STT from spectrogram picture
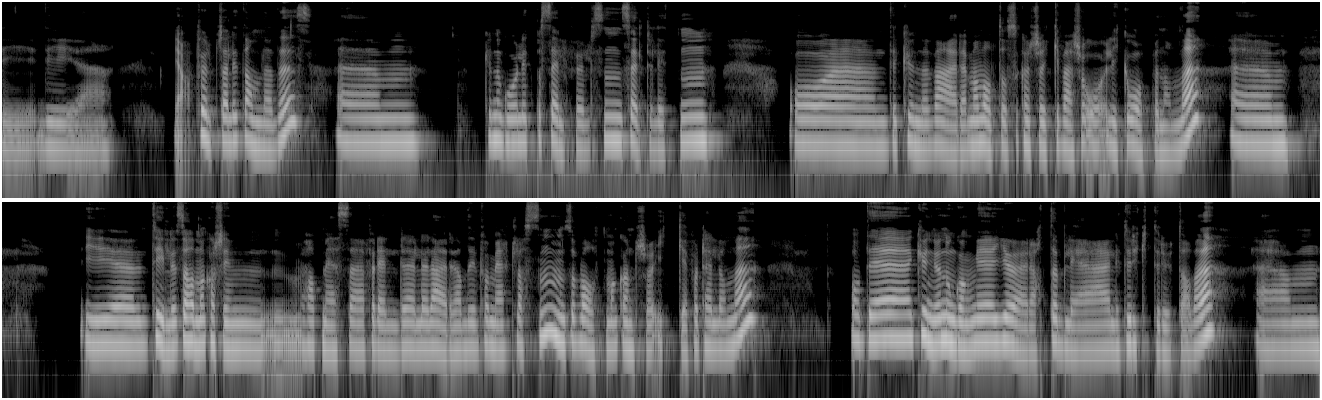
de, de eh, ja, følte seg litt annerledes. Um, kunne gå litt på selvfølelsen, selvtilliten. Og det kunne være Man valgte også kanskje å ikke være så like åpen om det. I, tidligere så hadde man kanskje hatt med seg foreldre eller lærere hadde informert klassen, men så valgte man kanskje å ikke fortelle om det. Og det kunne jo noen ganger gjøre at det ble litt rykter ut av det. Um,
